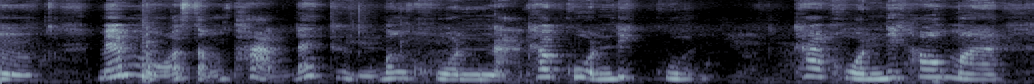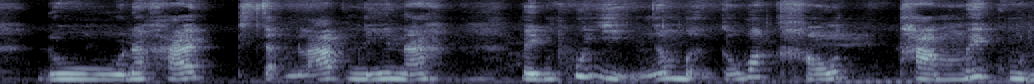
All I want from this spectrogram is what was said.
ม แม่หมอสัมผัสได้ถึงบางคนน่ะ ถ้าคนที่คุณ ถ้าคนที่เข้ามาดูนะคะสำรับนี้นะ เป็นผู้หญิงเหมือนกับว่าเขาทำให้คุณ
